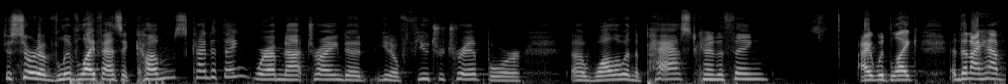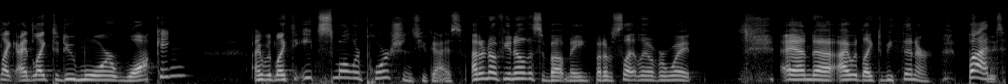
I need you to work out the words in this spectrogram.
just sort of live life as it comes kind of thing where I'm not trying to you know future trip or uh, wallow in the past kind of thing. I would like, and then I have like I'd like to do more walking. I would like to eat smaller portions, you guys. I don't know if you know this about me, but I'm slightly overweight. And uh, I would like to be thinner. But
